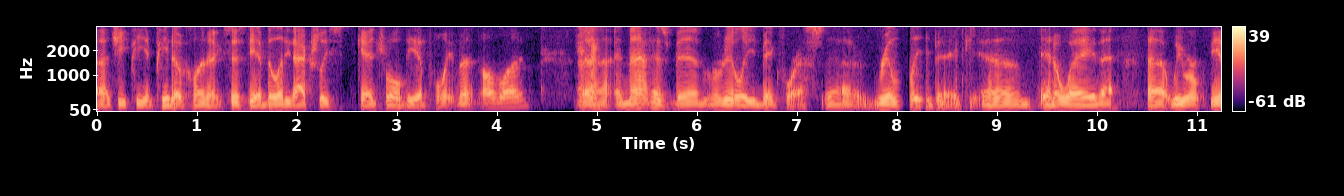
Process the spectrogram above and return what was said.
uh, GP and pedo clinics is the ability to actually schedule the appointment online. Okay. Uh, and that has been really big for us, uh, really big um, in a way that uh, we were, you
